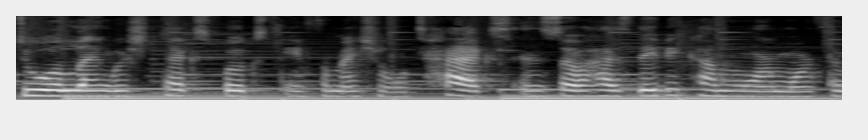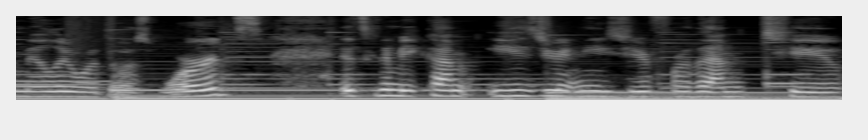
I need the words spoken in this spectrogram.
dual language textbooks, informational texts. And so, as they become more and more familiar with those words, it's going to become easier and easier for them to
